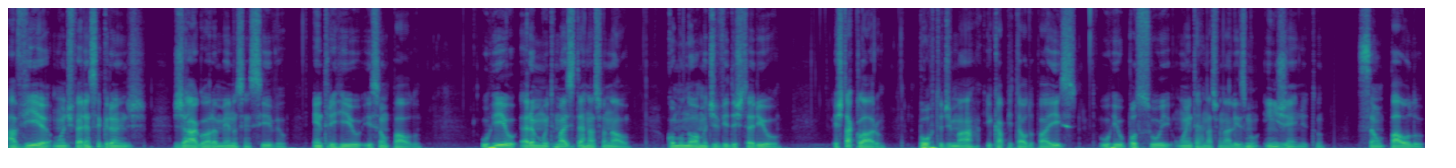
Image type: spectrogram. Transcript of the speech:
Havia uma diferença grande, já agora menos sensível, entre Rio e São Paulo. O Rio era muito mais internacional, como norma de vida exterior. Está claro, porto de mar e capital do país, o Rio possui um internacionalismo ingênito. São Paulo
